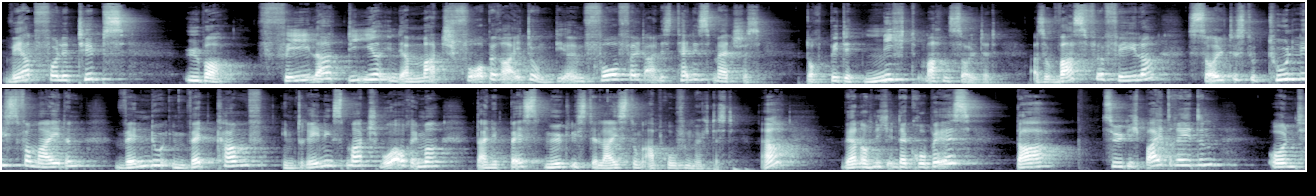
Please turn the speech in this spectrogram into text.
wertvolle Tipps über Fehler, die ihr in der Match-Vorbereitung, die ihr im Vorfeld eines Tennismatches doch bitte nicht machen solltet. Also was für Fehler solltest du tunlichst vermeiden, wenn du im Wettkampf, im Trainingsmatch, wo auch immer, deine bestmöglichste Leistung abrufen möchtest. Ja? Wer noch nicht in der Gruppe ist, da zügig beitreten und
